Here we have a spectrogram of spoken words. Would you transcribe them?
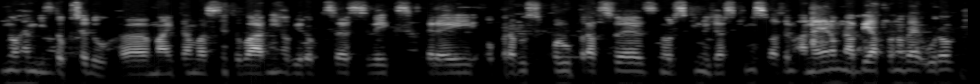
mnohem víc dopředu. Eh, mají tam vlastně továrního výrobce Swix, který opravdu spolupracuje s Norským lyžařským svazem a nejenom na biatlonové úrovni,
